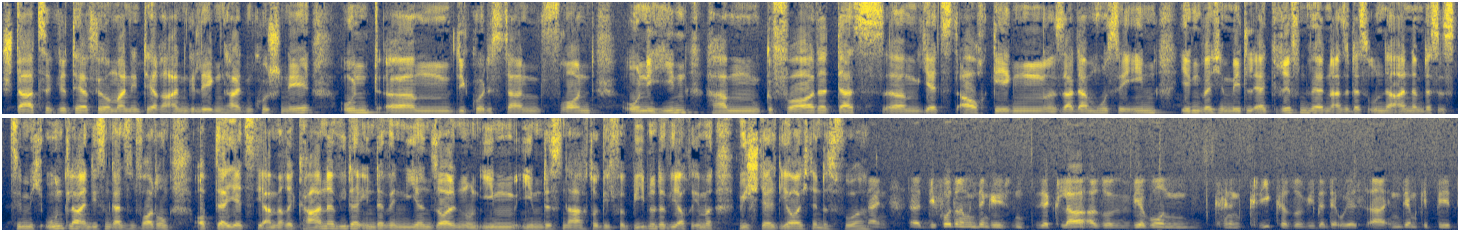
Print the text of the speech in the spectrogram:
Staatssekretär für humanitäre Angelegenheiten Kouchner und ähm, die Kurdistan-Front ohnehin haben gefordert, dass ähm, jetzt auch gegen Saddam Hussein irgendwelche Mittel ergriffen werden. Also das unter anderem, das ist ziemlich unklar in diesen ganzen Forderungen, ob da jetzt die Amerikaner wieder intervenieren sollten und ihm, ihm das nachdrücklich verbieten oder wie auch immer. Wie stellt ihr euch denn das vor? Nein, äh, die Forderungen, denke ich, sind sehr klar. Also wir wollen keinen Krieg, also wieder der USA in dem Gebiet.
